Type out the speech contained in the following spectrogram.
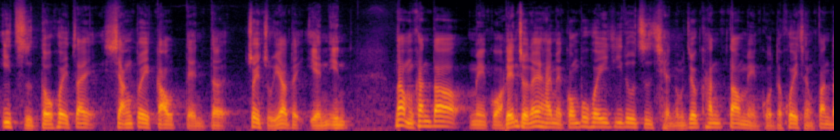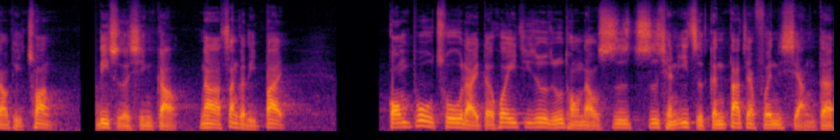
一直都会在相对高点的最主要的原因。那我们看到美国联准会还没公布会议记录之前，我们就看到美国的费城半导体创历史的新高。那上个礼拜。公布出来的会议记录，如同老师之前一直跟大家分享的，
